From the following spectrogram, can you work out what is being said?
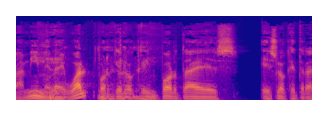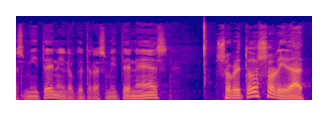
A mí me da igual, porque lo que importa es es lo que transmiten y lo que transmiten es, sobre todo, soledad.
